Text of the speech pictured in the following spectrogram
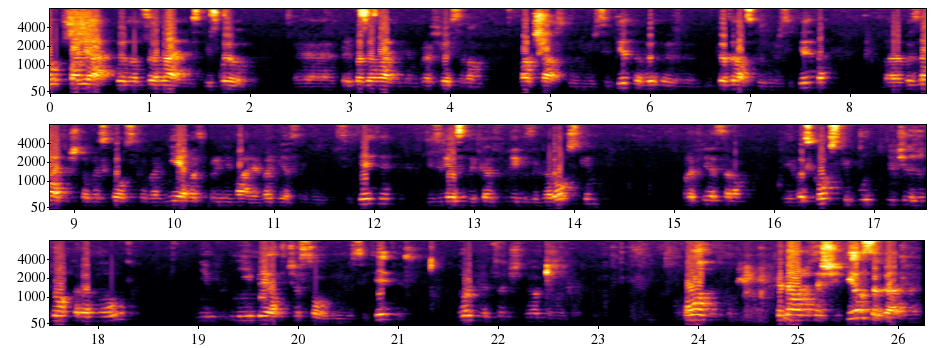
он поляк по национальности, был э, преподавателем, профессором Варшавского университета, э, Казанского университета. Э, Вы знаете, что Войсковского не воспринимали в Одесском университете. Известный конфликт с Загоровским, профессором. И Войсковский, будучи доктором наук, не, не имел часов в университете до 1904 года. Он, когда уже защитился даже,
